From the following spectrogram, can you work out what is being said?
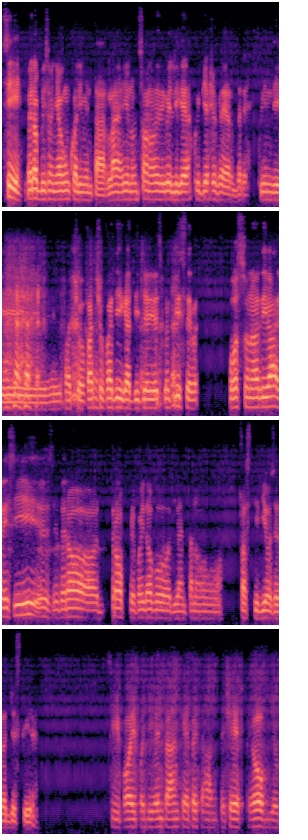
Sì, però bisogna comunque alimentarla, eh. Io non sono di quelli che a cui piace perdere, quindi faccio faccio fatica a digerire le sconfitte. Possono arrivare sì, eh, però troppe poi dopo diventano fastidiose da gestire. Sì, poi poi diventa anche pesante, certo, è ovvio.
